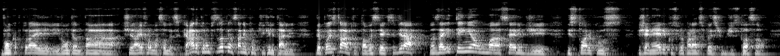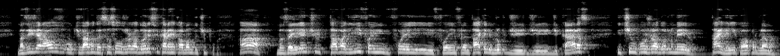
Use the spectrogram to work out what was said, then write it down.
vão capturar ele e vão tentar tirar a informação desse cara, tu não precisa pensar em por que, que ele tá ali. Depois, claro, tu talvez tenha que se virar. Mas aí tenha uma série de históricos genéricos preparados para esse tipo de situação. Mas em geral, o que vai acontecer são os jogadores ficarem reclamando do tipo: ah, mas aí a gente tava ali e foi, foi, foi enfrentar aquele grupo de, de, de caras e tinha um conjurador no meio. Tá, e aí, qual é o problema?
